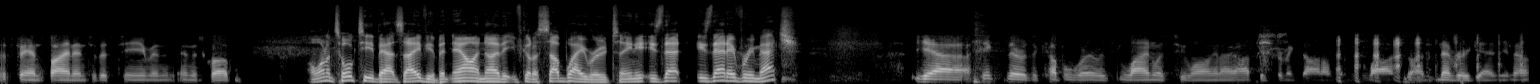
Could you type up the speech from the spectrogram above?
the fans buying into this team and, and this club. I want to talk to you about Xavier, but now I know that you've got a subway routine. Is that is that every match? Yeah, I think there was a couple where was line was too long, and I opted for McDonald's and lost, so never again, you know.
